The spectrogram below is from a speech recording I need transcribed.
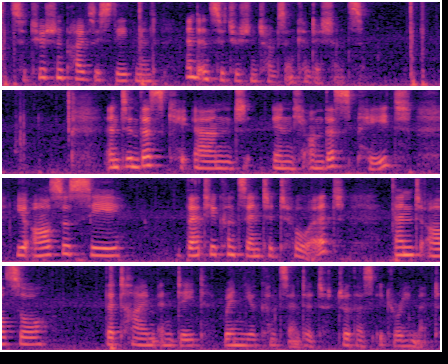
institution privacy statement, and institution terms and conditions. And in this and in on this page, you also see that you consented to it and also the time and date when you consented to this agreement.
